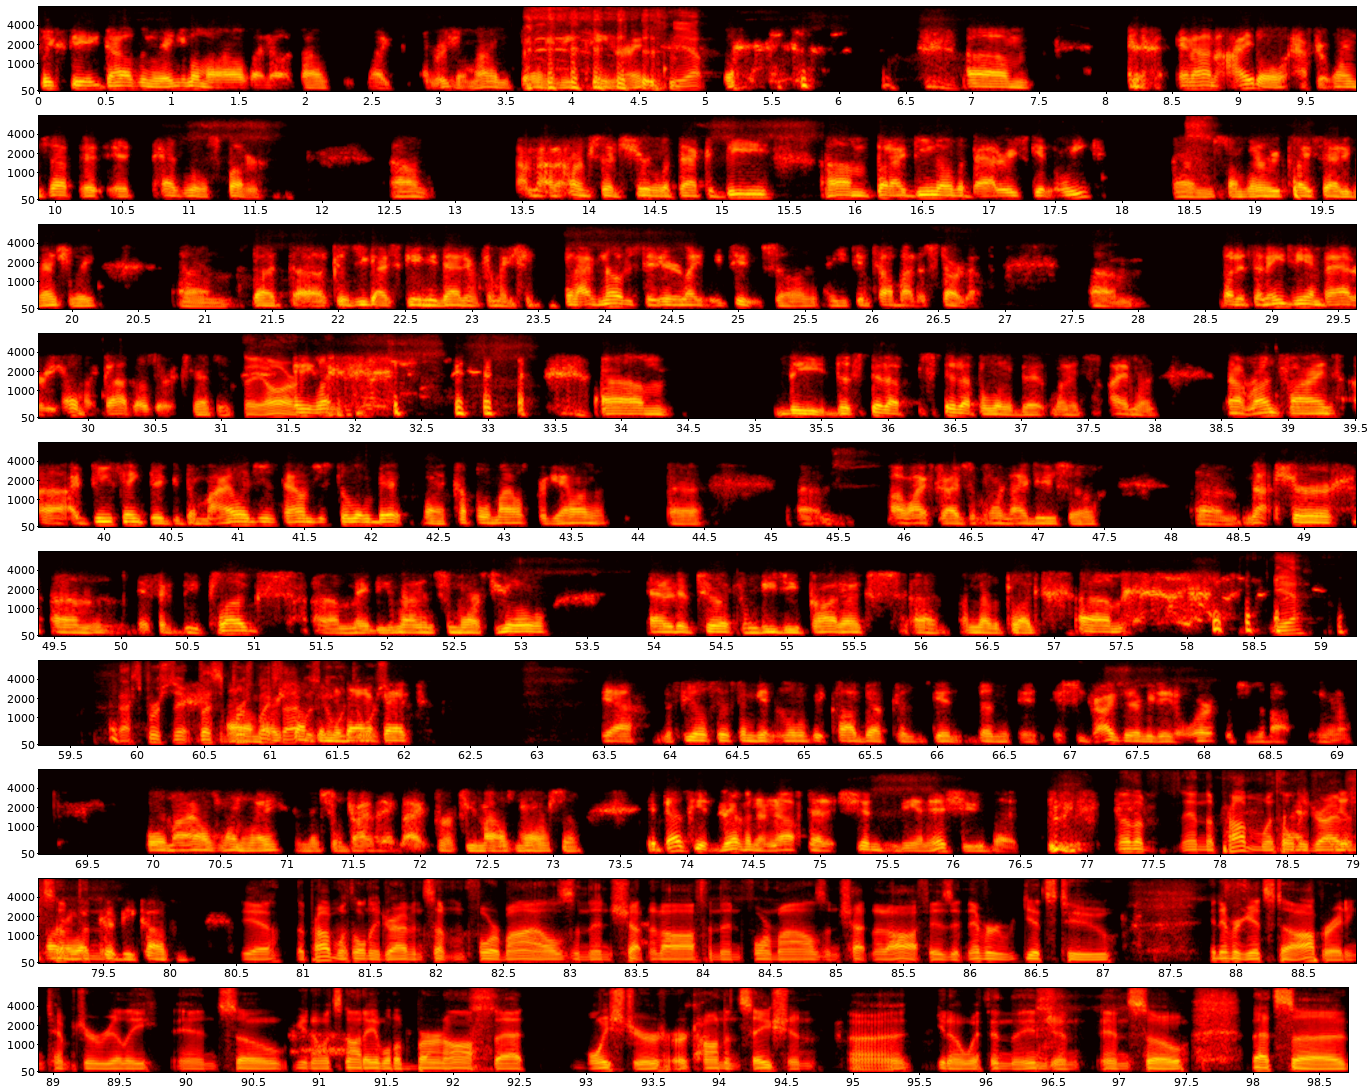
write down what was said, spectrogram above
68,000 original miles. I know it sounds like original miles. It's only 18, right? yep. Um, and on idle, after it warms up, it, it has a little sputter. Um, I'm not 100% sure what that could be, um, but I do know the battery's getting weak. Um, so I'm going to replace that eventually. Um, but because you guys gave me that information, and I've noticed it here lately too. So you can tell by the startup. Um, but it's an AGM battery. Oh my God, those are expensive They are. anyway um the the spit up spit up a little bit when it's idling uh, runs fine uh, i do think the, the mileage is down just a little bit by a couple of miles per gallon uh, um, my wife drives it more than i do so um, not sure um, if it'd be plugs um, maybe running some more fuel additive to it from bg products uh, another plug um, Yeah. That's first. That's the first um, place I was going that. Yeah, the fuel system getting a little bit clogged up because it's getting doesn't. It, if she drives it every day to work, which is about you know four miles one way, and then she'll drive it back for a few miles more. So it does get driven enough that it shouldn't be an issue. But Well, the, and the problem with only driving something, could be causing. yeah, the problem with only driving something four miles and then shutting it off and then four miles and shutting it off is it never gets to, it never gets to operating temperature really, and so you know it's not able to burn off that moisture or condensation, uh, you know, within the engine, and so that's uh,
